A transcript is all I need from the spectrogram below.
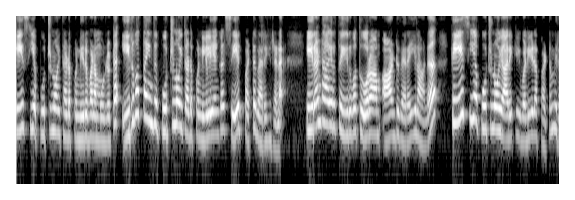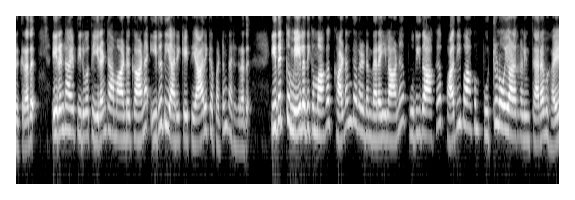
தேசிய புற்றுநோய் தடுப்பு நிறுவனம் உள்ளிட்ட இருபத்தைந்து புற்றுநோய் தடுப்பு நிலையங்கள் செயற்பட்டு வருகின்றன. இரண்டாயிரத்து இருபத்தி ஓராம் ஆண்டு வரையிலான தேசிய புற்றுநோய் அறிக்கை வெளியிடப்பட்டும் இருக்கிறது. இரண்டாயிரத்தி இருபத்தி இரண்டாம் ஆண்டுக்கான இறுதி அறிக்கை தயாரிக்கப்பட்டும் வருகிறது. இதற்கு மேலதிகமாக கடந்த வருடம் வரையிலான புதிதாக பதிவாகும் புற்றுநோயாளர்களின் தரவுகள்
